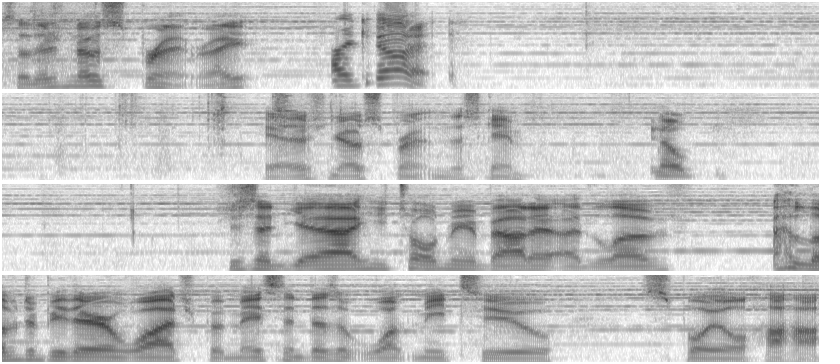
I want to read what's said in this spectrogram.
So there's no sprint, right? I got it. Yeah, there's no sprint in this game. Nope. She said, "Yeah, he told me about it. I'd love, I'd love to be there and watch, but Mason doesn't want me to spoil. Haha."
